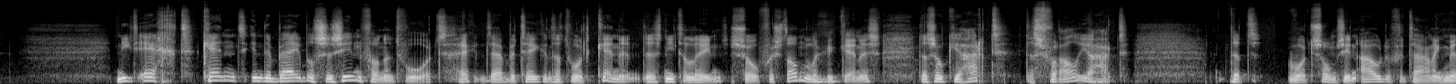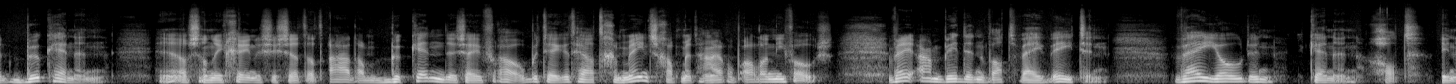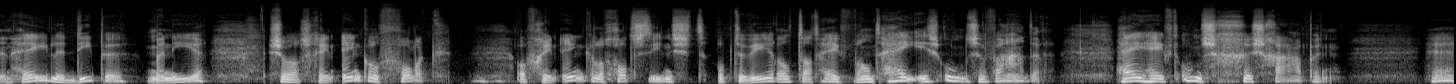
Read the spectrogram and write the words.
niet echt kent in de Bijbelse zin van het woord. daar betekent dat woord kennen. Dat is niet alleen zo verstandelijke kennis, dat is ook je hart. Dat is vooral je hart. Dat wordt soms in oude vertaling met bekennen. als dan in Genesis staat dat Adam bekende zijn vrouw, betekent hij had gemeenschap met haar op alle niveaus. Wij aanbidden wat wij weten. Wij Joden kennen God in een hele diepe manier, zoals geen enkel volk of geen enkele godsdienst op de wereld dat heeft. Want Hij is onze Vader. Hij heeft ons geschapen.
